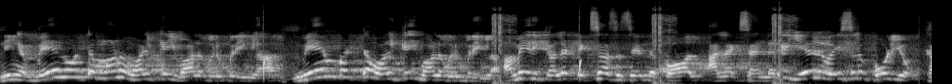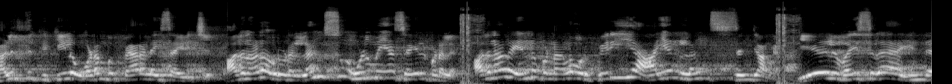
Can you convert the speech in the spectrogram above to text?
நீங்க மேலோட்டமான வாழ்க்கை வாழ விரும்புறீங்களா? மேம்பட்ட வாழ்க்கை வாழ விரும்புறீங்களா? அமெரிக்கால டெக்சாஸை சேர்ந்த பால் அலெக்சாண்டர். ஏழு வயசுல போலியோ. கழுத்துக்கு கீழே உடம்பு பேரலைஸ் ஆயிடுச்சு. அதனால அவரோட லங்ஸும் முழுமையா செயல்படல. அதனால என்ன பண்ணாங்க? ஒரு பெரிய அயன் லங்ஸ் செஞ்சாங்க. ஏழு வயசுல இந்த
